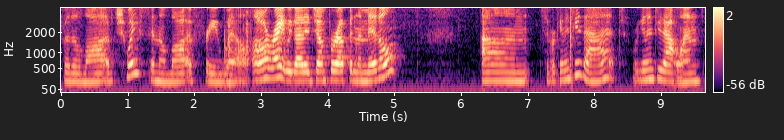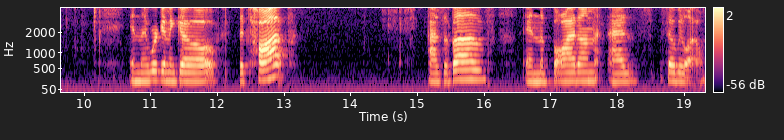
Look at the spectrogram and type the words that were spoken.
for the law of choice and the law of free will. All right, we got a jumper up in the middle. Um, so we're going to do that. We're going to do that one. And then we're going to go the top as above and the bottom as so below.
